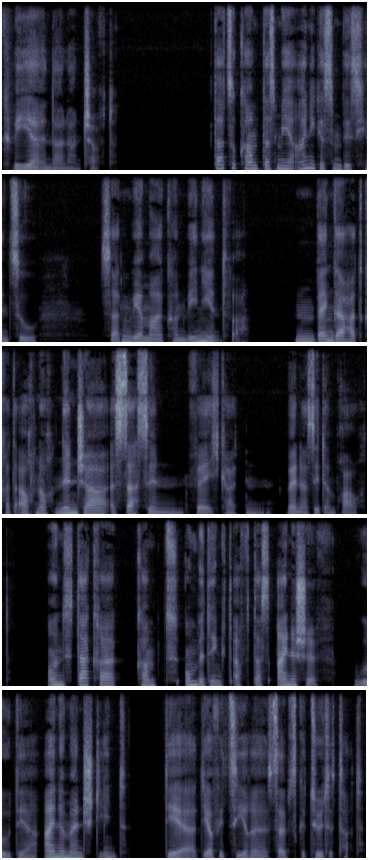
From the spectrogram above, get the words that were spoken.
quer in der Landschaft. Dazu kommt, dass mir einiges ein bisschen zu, sagen wir mal, convenient war. Benga hat gerade auch noch Ninja Assassin Fähigkeiten, wenn er sie denn braucht. Und Dakra kommt unbedingt auf das eine Schiff, wo der eine Mensch dient, der die Offiziere selbst getötet hat.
